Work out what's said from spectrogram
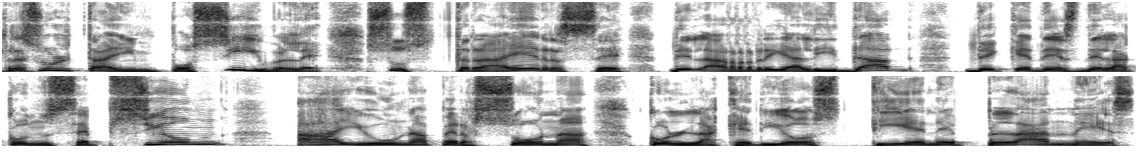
Resulta imposible sustraerse de la realidad de que desde la concepción hay una persona con la que Dios tiene planes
